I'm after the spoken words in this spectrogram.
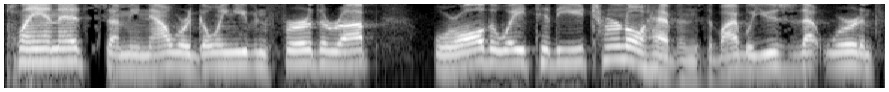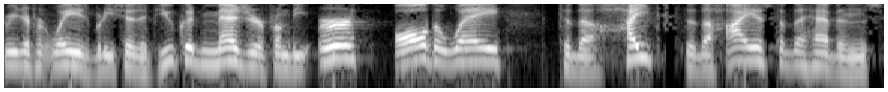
planets. I mean, now we're going even further up, or all the way to the eternal heavens. The Bible uses that word in three different ways, but he says if you could measure from the earth all the way to the heights, to the highest of the heavens,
